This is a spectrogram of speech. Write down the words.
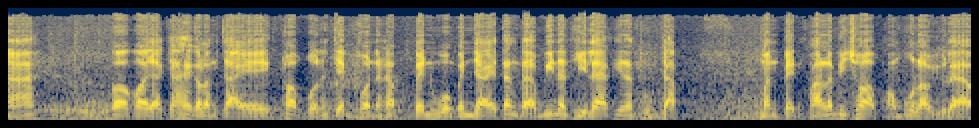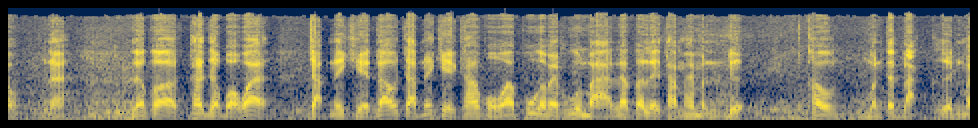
นะ ก็ก็อยากจะให้กำลังใจครอบครัวทั้ง 7 คนนะครับ เป็นห่วงเป็นใยตั้งแต่วินาทีแรกที่ท่านถูกจับ มันเป็นความรับผิดชอบของพวกเราอยู่แล้วนะแล้วก็ถ้าจะบอกว่าจับในเขตเราจับในเขตเขาผมว่าพูดกันไปพูดมาแล้วก็เลยทำให้มันเดือดเขามันจะหนักเกินไป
